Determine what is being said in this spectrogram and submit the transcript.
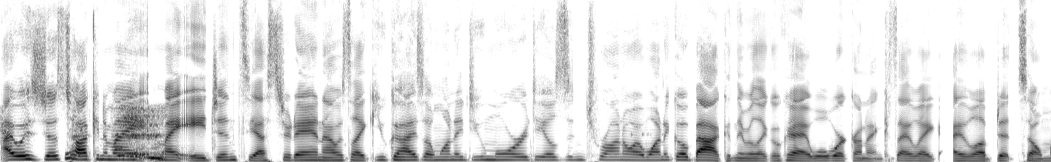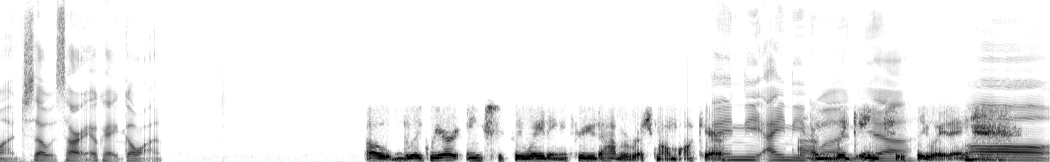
I was just talking to my my agents yesterday, and I was like, "You guys, I want to do more deals in Toronto. I want to go back." And they were like, "Okay, we'll work on it," because I like I loved it so much. So sorry. Okay, go on. Oh, like we are anxiously waiting for you to have a rich mom walk here. I need I need um, one. like yeah. anxiously waiting. Oh,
